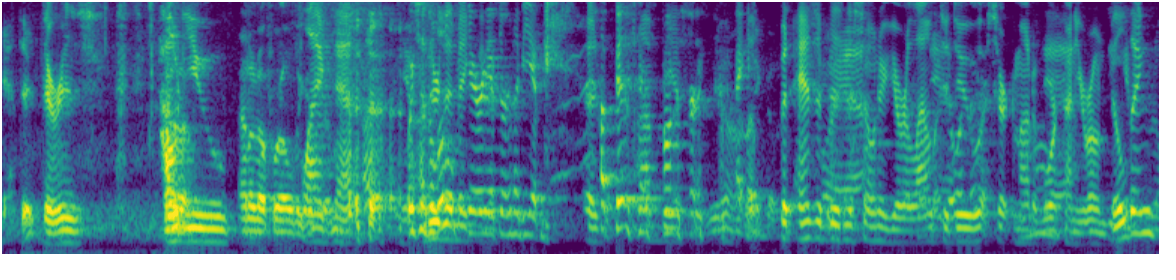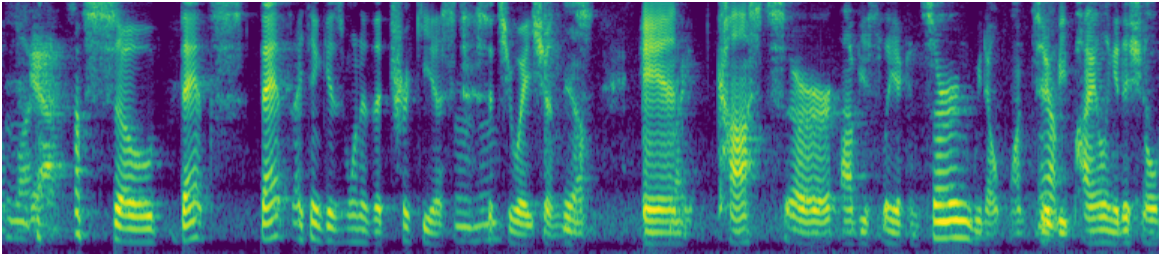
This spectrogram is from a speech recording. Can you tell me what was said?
yeah, there, there is, how do you I don't know if we're able to flag get that? uh, you know, Which is a other little than making scary it if they're gonna be a, as a business owner, obvious as- right? But as a business owner, you're allowed to do a certain amount of work on your own building. Yeah. So that's, that I think is one of the trickiest situations. And costs are obviously a concern. We don't want to Yeah. be piling additional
